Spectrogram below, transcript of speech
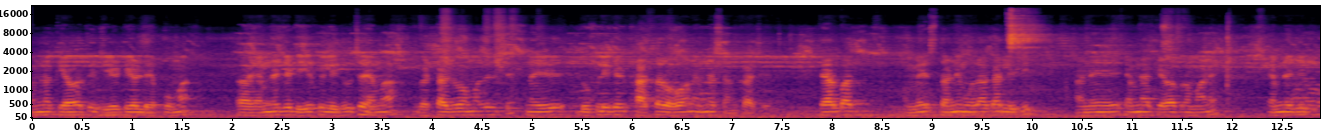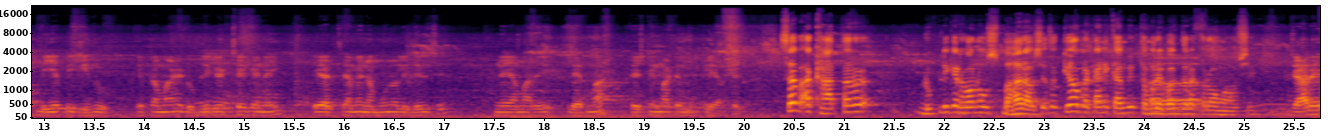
એમને કહેવાથી જીએટીએલ ડેપોમાં. એમને જે ડીએપી લીધું છે એમાં ઘટ્ટા જોવા મળે છે ને એ ડુપ્લિકેટ ખાતર હોવાનું એમને શંકા છે. ત્યારબાદ મેં સ્થળની મુલાકાત લીધી અને એમના કહેવા પ્રમાણે એમને જે ડીએપી કીધું એ પ્રમાણે ડુપ્લિકેટ છે કે નહીં એ અર્થે અમે નમૂનો લીધેલ છે ને અમારી લેબમાં ટેસ્ટિંગ માટે મોકલી આપેલ. સાહેબ આ ખાતર ડુપ્લિકેટ હોવાનું બહાર આવશે તો કેવા પ્રકારની કામગીરી તમારા વિભાગ દ્વારા કરવામાં આવશે? જ્યારે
